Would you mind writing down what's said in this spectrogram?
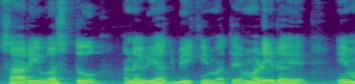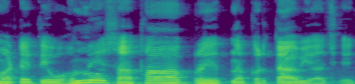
સારી વસ્તુ અને વ્યાજબી કિંમતે મળી રહે એ માટે તેઓ હંમેશા અથાગ પ્રયત્ન કરતા આવ્યા છે.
